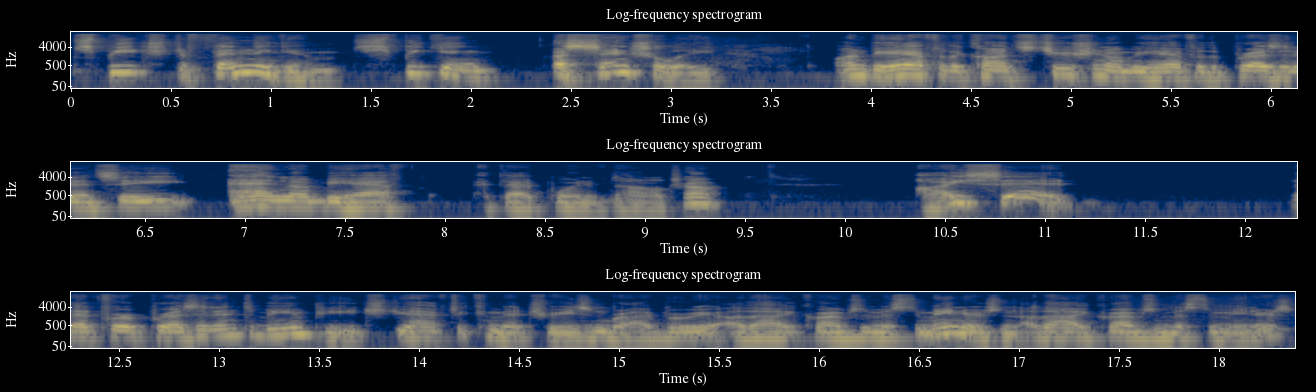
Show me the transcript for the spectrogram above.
speech defending him, speaking essentially on behalf of the Constitution, on behalf of the presidency, and on behalf at that point of Donald Trump, I said that for a president to be impeached, you have to commit treason, bribery, or other high crimes and misdemeanors. And other high crimes and misdemeanors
